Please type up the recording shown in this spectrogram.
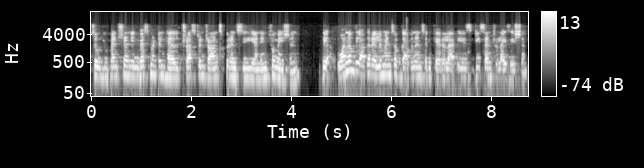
so you mentioned investment in health, trust and transparency and information. The, one of the other elements of governance in Kerala is decentralization.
